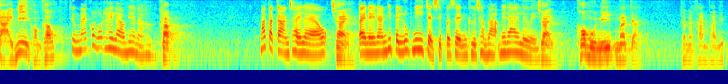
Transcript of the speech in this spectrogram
จ่ายหนี้ของเขาถึงแม้เขาลดให้แล้วเนี่ยนะครับ มาตรการใช้แล้ว ใช่ แต่ในนั้นที่เป็นลูกหนี้ 70%คือชำระไม่ได้เลย ใช่ ข้อมูลนี้มาจาก ธนาคารพาณิชย์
